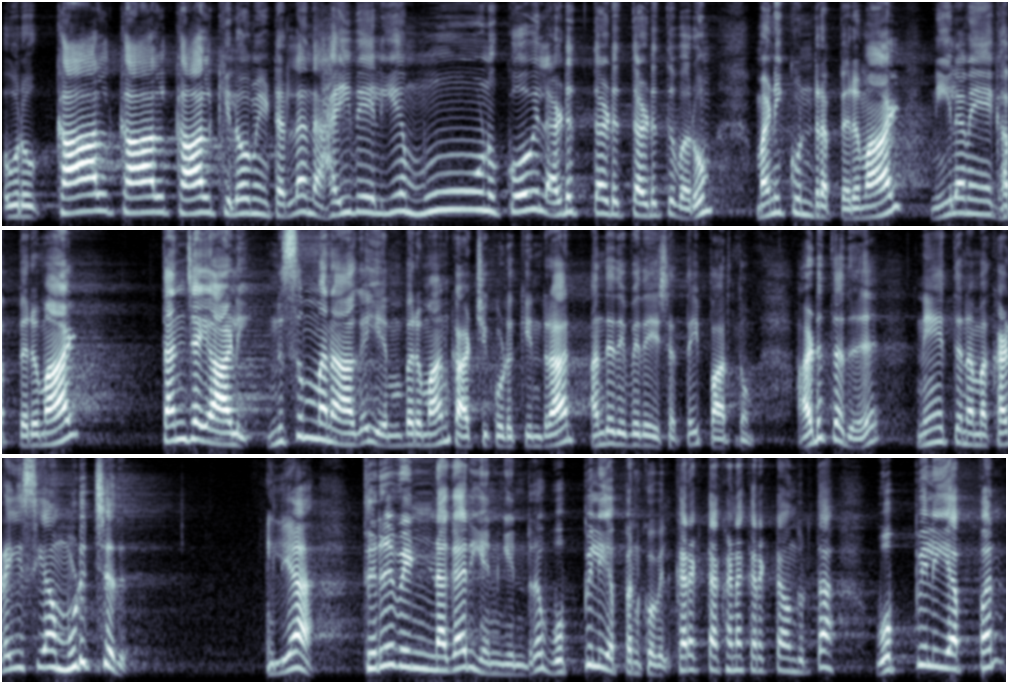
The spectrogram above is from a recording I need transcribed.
ஒரு கால் கால் கால் கிலோமீட்டரில் அந்த ஹைவேலியே மூணு கோவில் அடுத்தடுத்து அடுத்து வரும். மணிக்குன்ற பெருமாள் நீலமேக பெருமாள் தஞ்சை ஆளி நிசும்மனாக எம்பெருமான் காட்சி கொடுக்கின்றார். அந்த திவ்யதேசத்தை பார்த்தோம். அடுத்தது நேத்து நம்ம கடைசியா முடிச்சது. இல்லையா? திருவிண்ணகர் என்கின்ற ஒப்பிலியப்பன் கோவில். கரெக்டாக கணக்கு கரெக்டாக வந்துடுத்தா ஒப்பிலியப்பன்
